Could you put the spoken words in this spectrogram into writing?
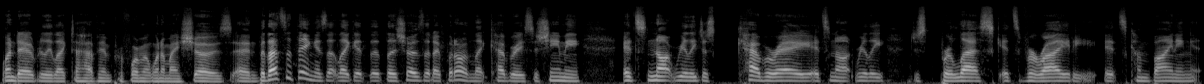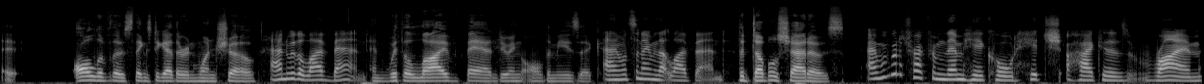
one day I'd really like to have him perform at one of my shows. And but that's the thing is that like at the, the shows that I put on, like Cabaret Sashimi, it's not really just cabaret. It's not really just burlesque. It's variety. It's combining. uh all of those things together in one show and with a live band. and with a live band doing all the music. And what's the name of that live band? The Double Shadows. And we've got a track from them here called Hitchhiker's Rhyme.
